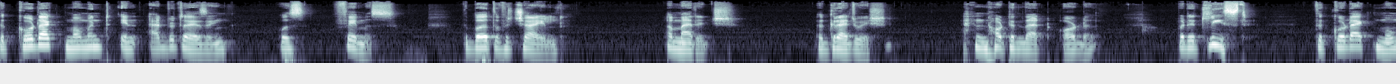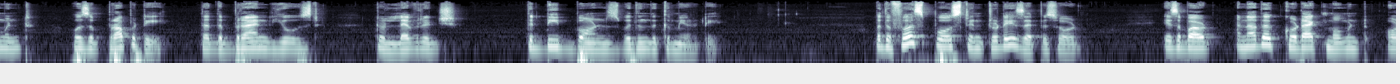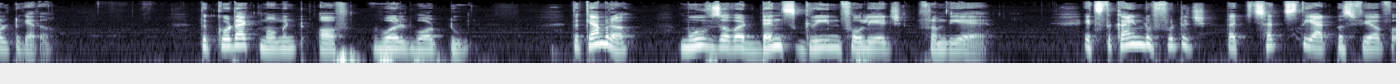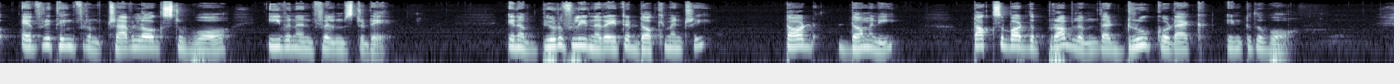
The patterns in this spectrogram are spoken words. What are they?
the Kodak moment in advertising was famous the birth of a child, a marriage, a graduation, and not in that order. But at least the Kodak moment was a property that the brand used to leverage the deep bonds within the community. But the first post in today's episode is about another Kodak moment altogether the Kodak moment of World War II. The camera moves over dense green foliage from the air. It's the kind of footage that sets the atmosphere for everything from travelogues to war, even in films today. In a beautifully narrated documentary, Todd Dominey talks about the problem that drew Kodak into the war.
